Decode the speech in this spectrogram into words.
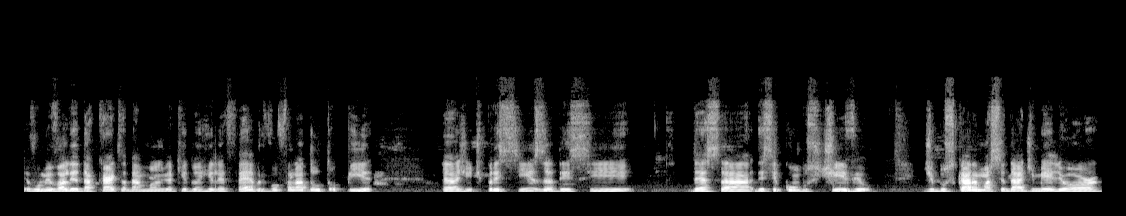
eu vou me valer da carta da manga aqui do Henri Lefebvre, vou falar da utopia. É, a gente precisa desse, dessa, desse combustível de buscar uma cidade melhor,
